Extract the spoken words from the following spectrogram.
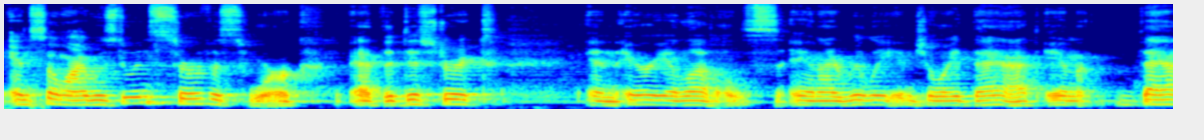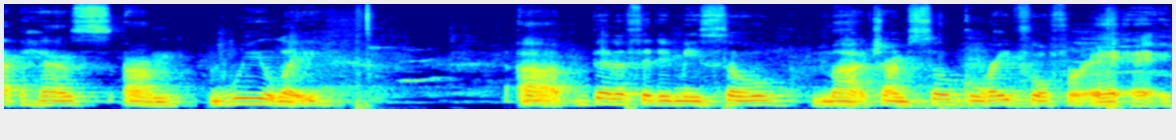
And so I was doing service work at the district and area levels, and I really enjoyed that. And that has um, really uh, benefited me so much. I'm so grateful for AA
